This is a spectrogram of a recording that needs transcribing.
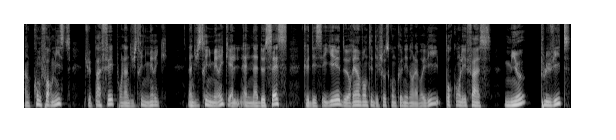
un conformiste, tu es pas fait pour l'industrie numérique. L'industrie numérique, elle, elle n'a de cesse que d'essayer de réinventer des choses qu'on connaît dans la vraie vie pour qu'on les fasse mieux, plus vite,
